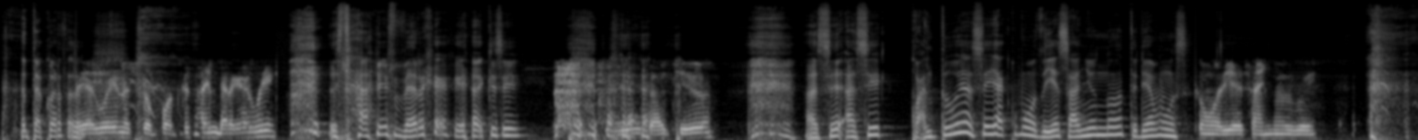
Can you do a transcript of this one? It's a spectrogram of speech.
¿Te acuerdas? Oye, güey, nuestro podcast está en verga, güey. Está bien verga, ¿verdad que sí. Sí, está chido. Hace hace ¿cuánto, güey? Hace ya como 10 años, ¿no? Teníamos Como 10 años, güey.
